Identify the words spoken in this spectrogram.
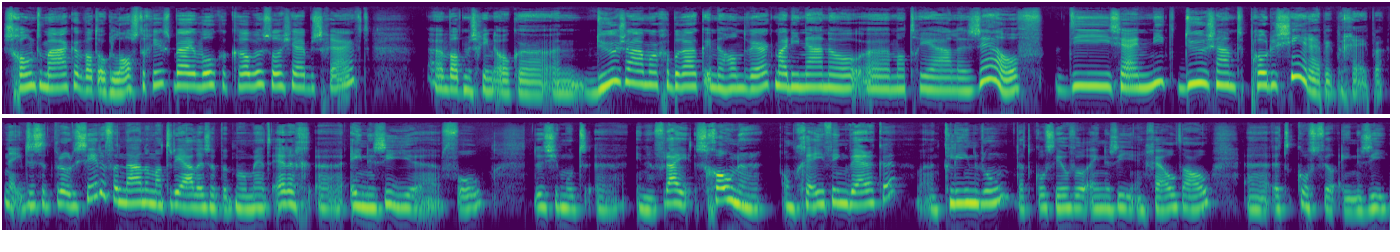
schoon te maken. Wat ook lastig is bij wolkenkrabben, zoals jij beschrijft. Wat misschien ook een duurzamer gebruik in de hand werkt. Maar die nanomaterialen zelf, die zijn niet duurzaam te produceren, heb ik begrepen. Nee, dus het produceren van nanomaterialen is op het moment erg energievol. Dus je moet in een vrij schone omgeving werken. Een clean room, dat kost heel veel energie en geld al. Het kost veel energie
